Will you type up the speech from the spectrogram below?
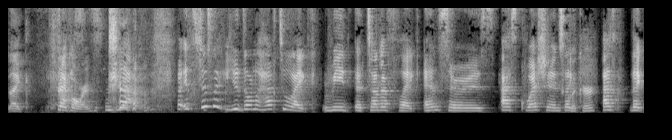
like straightforward. yeah but it's just like you don't have to like read a ton of like answers ask questions like quicker. ask like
